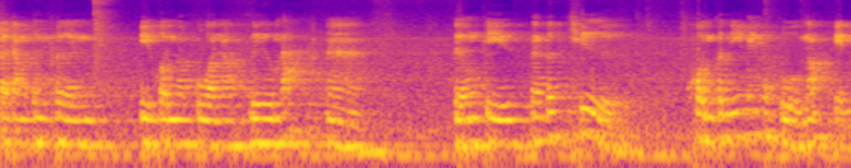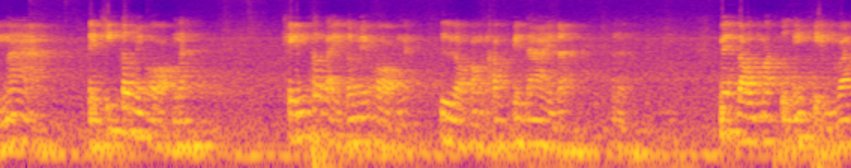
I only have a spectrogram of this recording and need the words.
ประจำเพลินๆมีคนมากวนเนาะลืมละอ่าหรือบางทีเราก็ชื่อ คนคนนี้ไม่ถูกเนาะเห็นหน้า แต่คิดก็ไม่ออกนะเค้นเท่าไหร่ก็ไม่ออกเนะี่ยคือเราบังคับไม่ได้นะเนี่ยเรามาฝึกให้เห็นว่า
